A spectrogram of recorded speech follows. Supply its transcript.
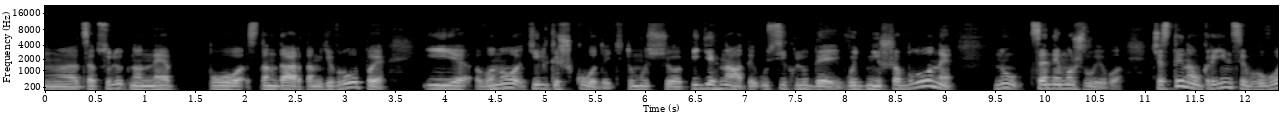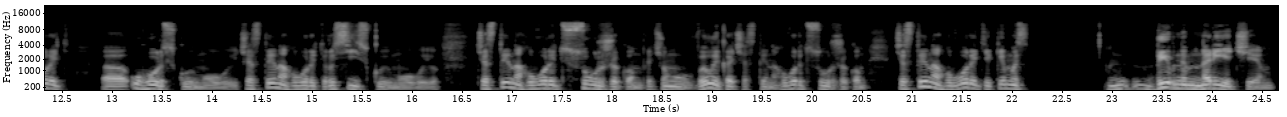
м, це абсолютно не по стандартам Європи, і воно тільки шкодить, тому що підігнати усіх людей в одні шаблони ну, це неможливо. Частина українців говорить е, угорською мовою, частина говорить російською мовою, частина говорить суржиком, причому велика частина говорить суржиком, частина говорить якимось дивним наречієм.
